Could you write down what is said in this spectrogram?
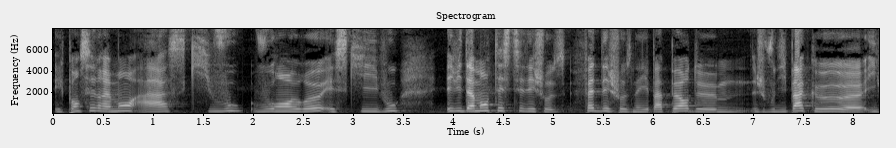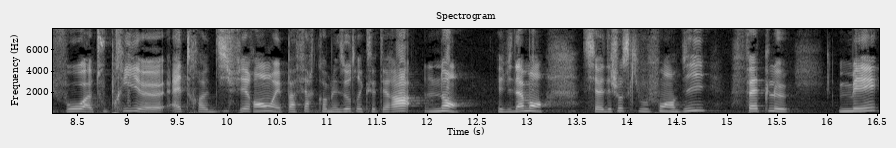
Et pensez vraiment à ce qui vous, vous rend heureux et ce qui vous évidemment testez des choses, faites des choses, n'ayez pas peur de je vous dis pas que euh, il faut à tout prix euh, être différent et pas faire comme les autres etc. Non, évidemment, s'il y a des choses qui vous font envie, faites-le. Mais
